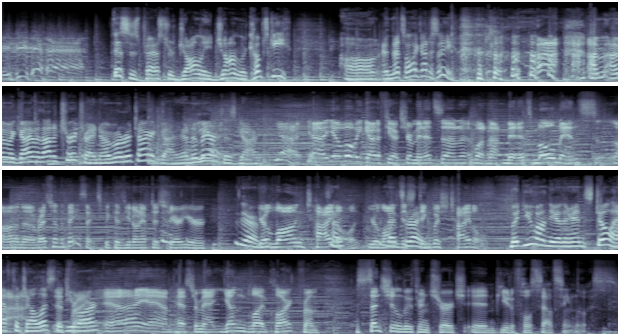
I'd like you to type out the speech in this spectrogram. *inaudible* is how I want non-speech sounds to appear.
Yeah, *laughs* yeah! This is Pastor Jolly John Lekumsky, uh, and that's all I got to say. *laughs* I'm, I'm a guy without a church right now. I'm a retired guy, an emeritus guy. Yeah, yeah, yeah. Well, we got a few extra minutes on, well, not minutes, moments on uh, Rest of the Basics because you don't have to share your Yeah. your long title, your long That's right. distinguished title. But you, on the other hand, still have to tell us that you right. are. Yeah, I am Pastor Matt Youngblood Clark from Ascension Lutheran Church in beautiful South St. Louis.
